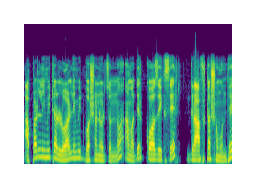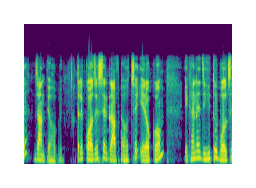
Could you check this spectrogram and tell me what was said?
আপার লিমিট আর লোয়ার লিমিট বসানোর জন্য আমাদের কজ এক্সের গ্রাফটা সম্বন্ধে জানতে হবে। তাহলে কজ এক্সের গ্রাফটা হচ্ছে এরকম। এখানে যেহেতু বলছে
